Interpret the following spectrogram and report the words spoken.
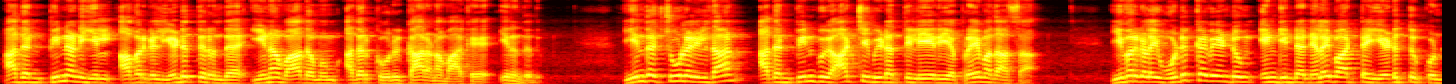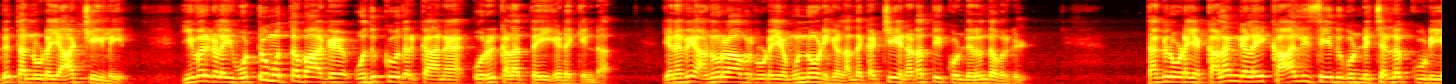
அதன் பின்னணியில் அவர்கள் எடுத்திருந்த இனவாதமும் அதற்கு ஒரு காரணமாக இருந்தது. இந்த சூழலில்தான் அதன் பின்பு ஆட்சி பீடத்தில் ஏறிய பிரேமதாசா இவர்களை ஒடுக்க வேண்டும் என்கின்ற நிலைப்பாட்டை எடுத்துக்கொண்டு தன்னுடைய ஆட்சியிலே இவர்களை ஒட்டுமொத்தமாக ஒதுக்குவதற்கான ஒரு களத்தை எடுக்கின்றார். எனவே அனுரா அவர்களுடைய முன்னோடிகள் அந்த கட்சியை நடத்தி கொண்டிருந்தவர்கள் தங்களுடைய களங்களை காலி செய்து கொண்டு செல்லக்கூடிய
